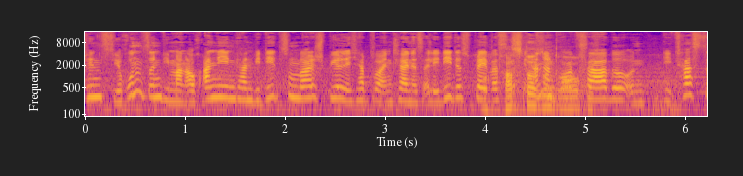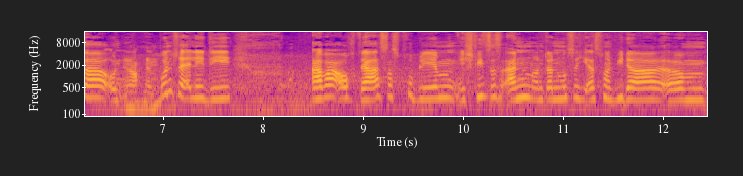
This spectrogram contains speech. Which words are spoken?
Pins, die rund sind, die man auch annähen kann, wie die zum Beispiel. Ich habe so ein kleines LED-Display, was ich auf den anderen Boards habe und die Taster und noch eine bunte LED. Aber auch da ist das Problem, ich schließe es an und dann muss ich erstmal wieder ähm,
